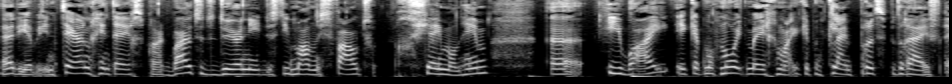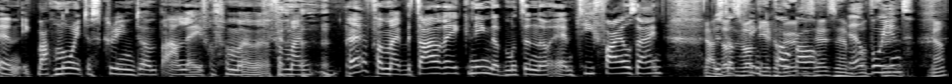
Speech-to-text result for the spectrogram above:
Die hebben intern geen tegenspraak, buiten de deur niet. Dus die man is fout. Shame on him. Uh, EY. Ik heb nog nooit meegemaakt. Ik heb een klein prutsbedrijf en ik mag nooit een screen dump aanleveren van mijn, van mijn, hè, van mijn betaalrekening. Dat moet een MT-file zijn. Ja, dus dat, dat is wat hier gebeurd is. Heel boeiend. Ja?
